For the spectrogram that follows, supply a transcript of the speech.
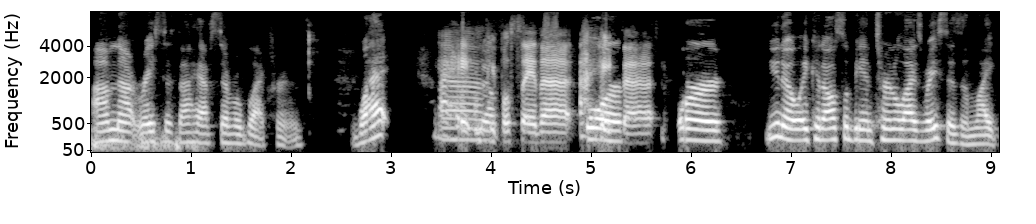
i'm not racist i have several black friends. What? Yeah. i hate when people say that. I or, hate that. or you know it could also be internalized racism like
